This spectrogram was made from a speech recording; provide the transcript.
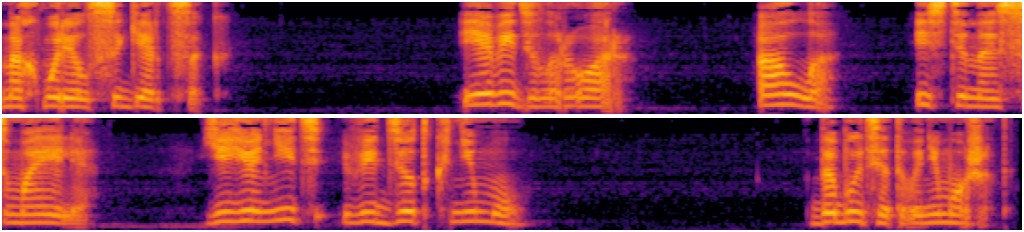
Нахмурился герцог. Я видела Руар. Алла — истинная Самаэля. Ее нить ведет к нему. Да быть этого не может.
